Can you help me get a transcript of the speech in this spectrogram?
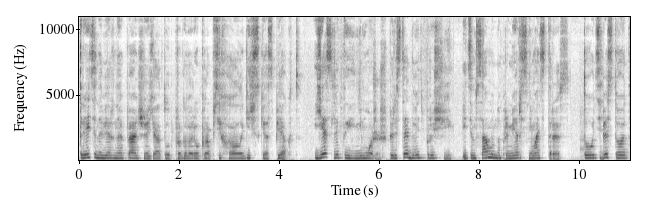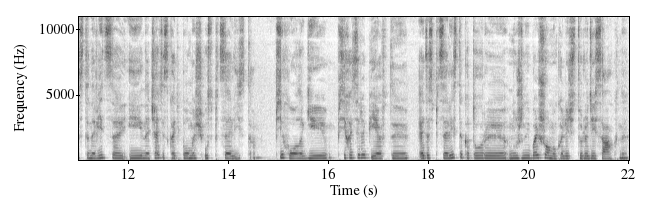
Третье, наверное, опять же, я тут проговорю про психологический аспект. Если ты не можешь перестать давить прыщи и тем самым, например, снимать стресс, то тебе стоит остановиться и начать искать помощь у специалиста. Психологи, психотерапевты — это специалисты, которые нужны большому количеству людей с акне.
